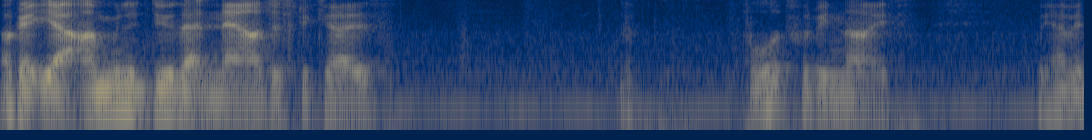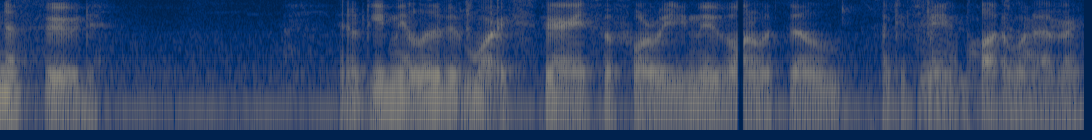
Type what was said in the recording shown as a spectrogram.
Okay, yeah, I'm gonna do that now just because the bullets would be nice. We have enough food. It'll give me a little bit more experience before we move on with the I guess main plot or whatever.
